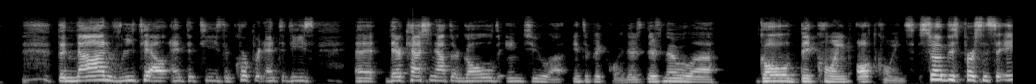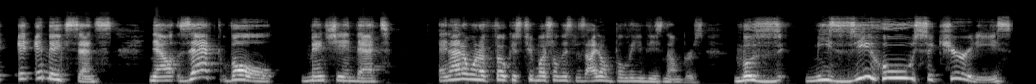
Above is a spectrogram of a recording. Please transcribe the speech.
the non-retail entities, the corporate entities, uh, they're cashing out their gold into uh, into Bitcoin. There's there's no uh, gold, Bitcoin, altcoins. So this person said it, it, it makes sense. Now Zack Voell mentioned that and I don't want to focus too much on this because I don't believe these numbers. Mizuho Securities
